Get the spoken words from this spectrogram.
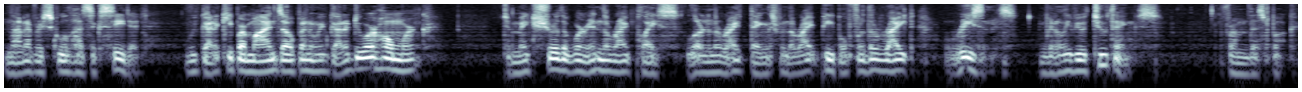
Not every school has succeeded. We've got to keep our minds open and we've got to do our homework to make sure that we're in the right place, learning the right things from the right people for the right reasons. I'm going to leave you with two things from this book,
